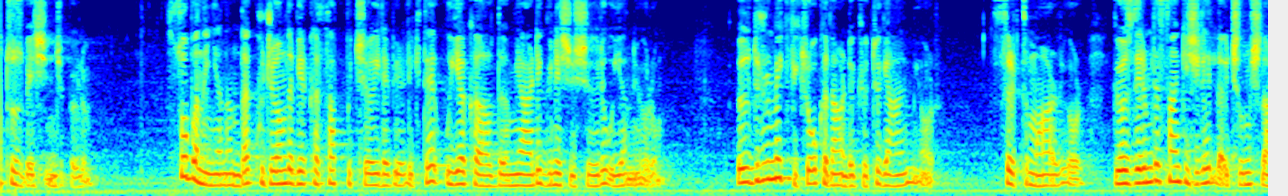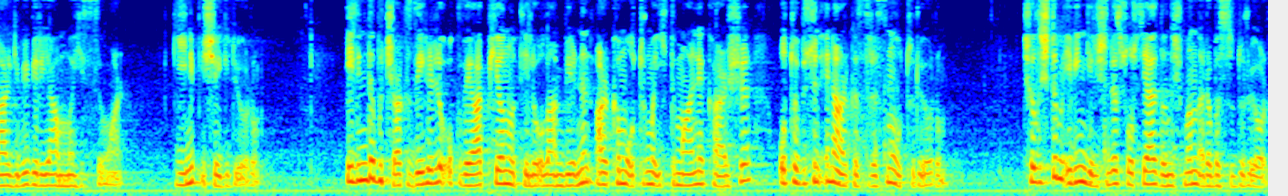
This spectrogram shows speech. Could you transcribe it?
35. Bölüm Sobanın yanında kucağımda bir kasap bıçağıyla birlikte uyuyakaldığım yerde güneş ışığıyla uyanıyorum. Öldürülmek fikri o kadar da kötü gelmiyor. Sırtım ağrıyor. Gözlerimde sanki jiletle açılmışlar gibi bir yanma hissi var. Giyinip işe gidiyorum. Elinde bıçak, zehirli ok veya piyano teli olan birinin arkama oturma ihtimaline karşı otobüsün en arka sırasına oturuyorum. Çalıştığım evin girişinde sosyal danışmanın arabası duruyor.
